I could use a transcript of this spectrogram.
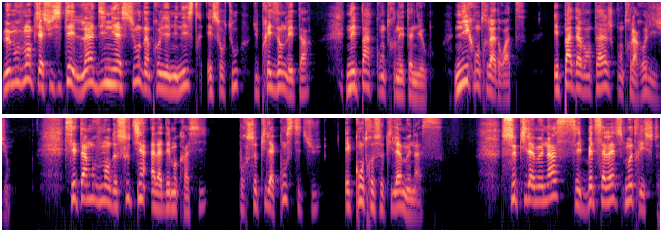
Le mouvement qui a suscité l'indignation d'un Premier ministre et surtout du président de l'État n'est pas contre Netanyahou, ni contre la droite, et pas davantage contre la religion. C'est un mouvement de soutien à la démocratie pour ce qui la constitue et contre ce qui la menace. Ce qui la menace, c'est Betzalel Smotrich,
